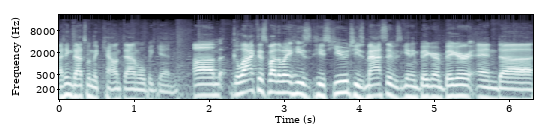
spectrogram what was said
I think that's when the countdown will begin. Um, Galactus, by the way, he's he's huge. He's massive. He's getting bigger and bigger. And uh,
